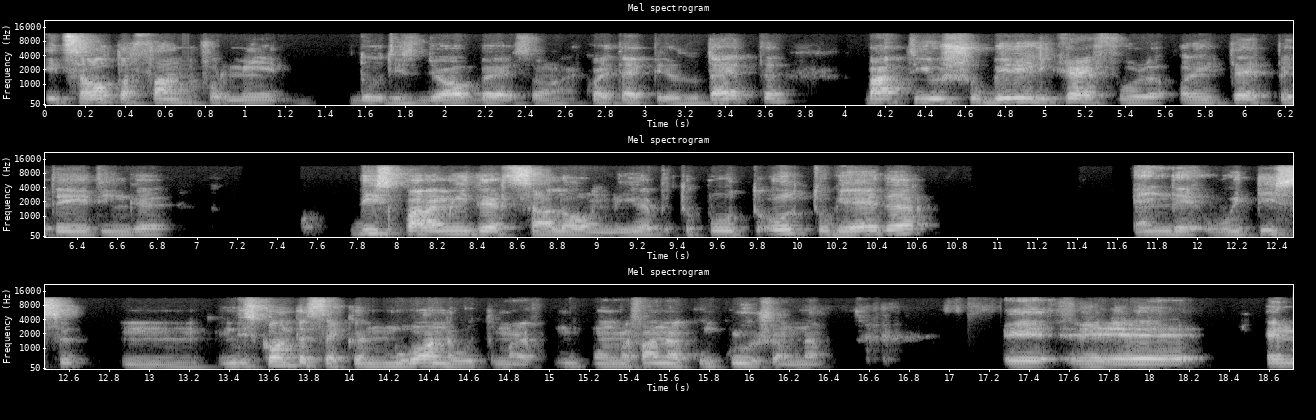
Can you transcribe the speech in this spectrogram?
It's a lot of fun for me do this job, so I'm quite happy to do that. But you should be really careful on interpreting these parameters alone. You have to put all together and with this um, in this context i can move on with my on my final conclusion. Uh, uh, and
